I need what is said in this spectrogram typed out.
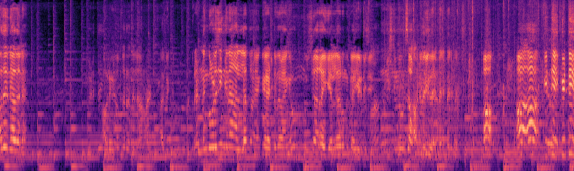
അതന്നെ അതന്നെ. റണ്ണിങ് കോളേജ് ഇങ്ങനെ അല്ലാത്ത ഞാൻ കേട്ടത്. ഭയങ്കര ഒന്ന് ഉഷാറായി. എല്ലാവരും ഒന്ന് കൈയടിച്ച് വിഷ്ണു ഒന്ന് സപ്പോർട്ട് ചെയ്തേ. ആ ആ ആ കിട്ടി കിട്ടി.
